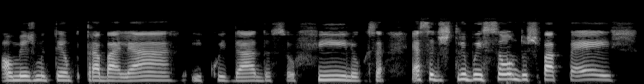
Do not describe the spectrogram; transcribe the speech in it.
ao mesmo tempo trabalhar e cuidar do seu filho? Essa distribuição dos papéis,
